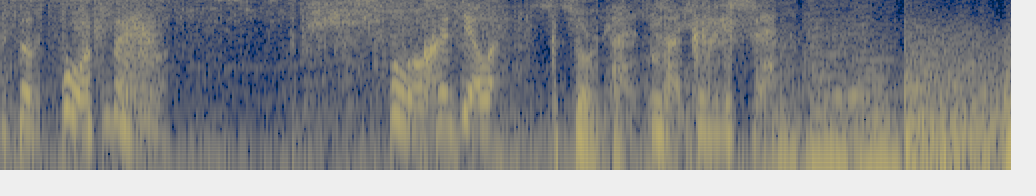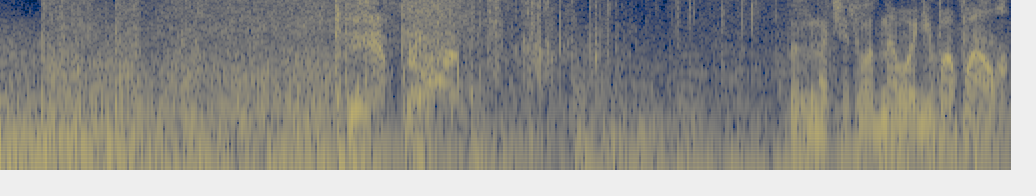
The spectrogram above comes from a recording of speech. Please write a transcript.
Этот посох. Плохо дело. Кто-то на крыше. Значит, в одного не попал.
